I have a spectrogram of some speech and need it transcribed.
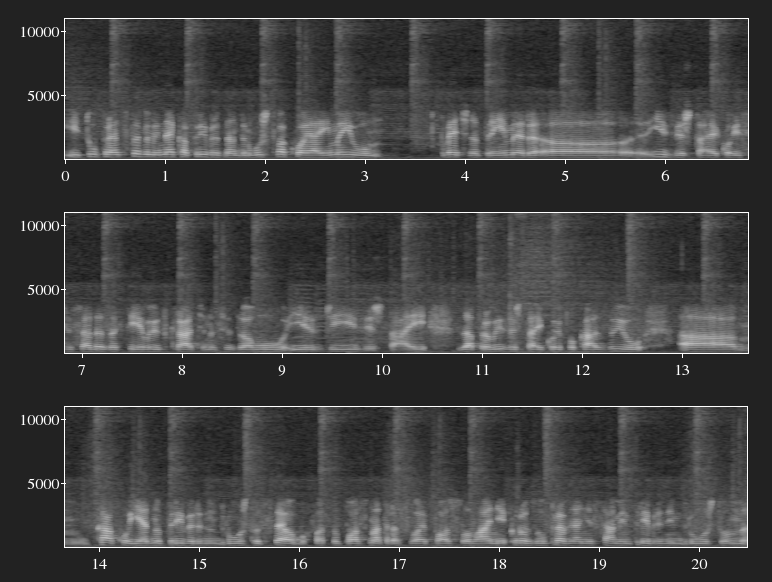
i tu predstavili neka privredna društva koja imaju već na primjer e, izvještaje koji se sada zahtijevaju skraćeno se zovu ESG izvještaji, zapravo izvještaji koji pokazuju uh, kako jedno privredno društvo sveobuhvatno posmatra svoje poslovanje kroz upravljanje samim privrednim društvom, e,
